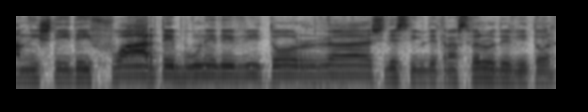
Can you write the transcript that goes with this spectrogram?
am niște idei foarte bune de viitor uh, și desigur de transferuri de viitor.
